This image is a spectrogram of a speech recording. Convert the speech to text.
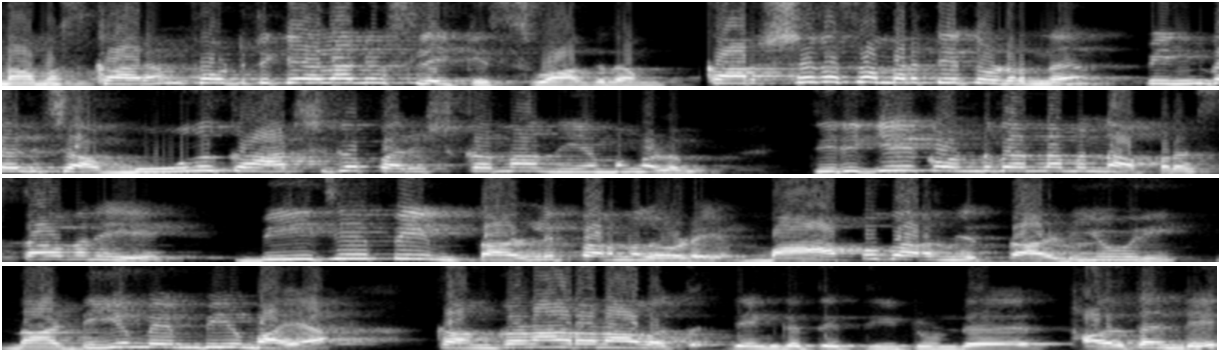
നമസ്കാരം ഫോർട്ടി കേരള ന്യൂസിലേക്ക് സ്വാഗതം. കർഷക സമരത്തെ തുടർന്ന് പിൻവലിച്ച മൂന്ന് കാർഷിക പരിഷ്കരണ നിയമങ്ങളും തിരികെ കൊണ്ടുവരണമെന്ന പ്രസ്താവനയെ ബി ജെ പിയും തള്ളിപ്പറഞ്ഞതോടെ മാപ്പ് പറഞ്ഞ് തടിയൂരി നടിയും എം പിയുമായ കങ്കണ റണാവത്ത് രംഗത്തെത്തിയിട്ടുണ്ട്. അത് തന്റെ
